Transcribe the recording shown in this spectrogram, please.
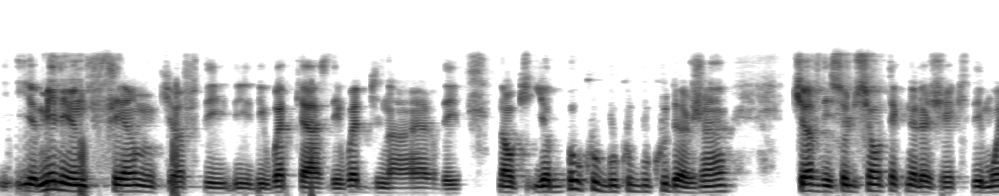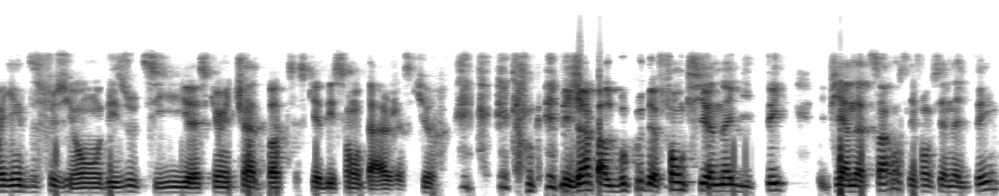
Il y a mille et une firmes qui offrent des, des, des webcasts, des webinaires, des. Donc, il y a beaucoup, beaucoup, beaucoup de gens qui offre des solutions technologiques, des moyens de diffusion, des outils. Est-ce qu'il y a un chatbox? Est-ce qu'il y a des sondages? Est-ce qu'il y a... Donc, les gens parlent beaucoup de fonctionnalités. Et puis, à notre sens, les fonctionnalités,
